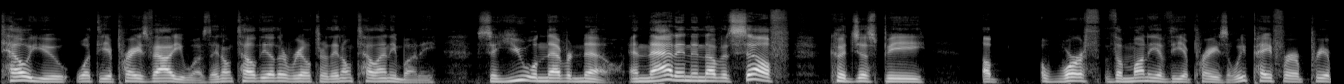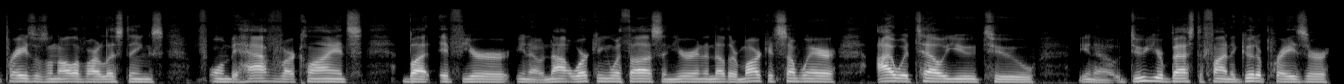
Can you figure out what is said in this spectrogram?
tell you what the appraised value was. They don't tell the other realtor, they don't tell anybody. So you will never know. And that in and of itself could just be a, a worth the money of the appraisal. We pay for pre-appraisals on all of our listings on behalf of our clients. But if you're, you know, not working with us and you're in another market somewhere, I would tell you to you know, do your best to find a good appraiser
